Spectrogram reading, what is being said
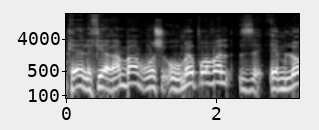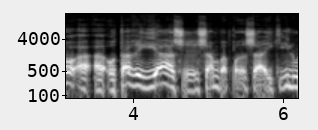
כן, לפי הרמב"ם, הוא אומר פה אבל, זה, הם לא, אותה ראייה ששם בפרשה היא כאילו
